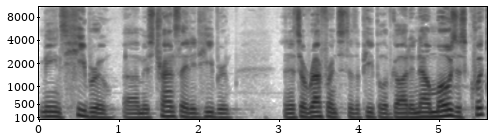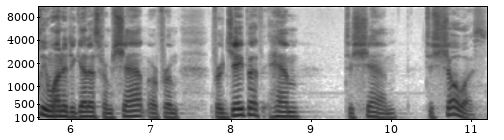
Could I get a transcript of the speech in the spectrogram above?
means Hebrew, um, is translated Hebrew, and it's a reference to the people of God. And now Moses quickly wanted to get us from Shem or from for Japheth, Hem to Shem to show us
